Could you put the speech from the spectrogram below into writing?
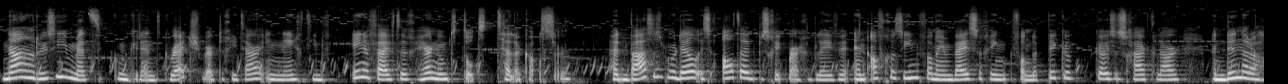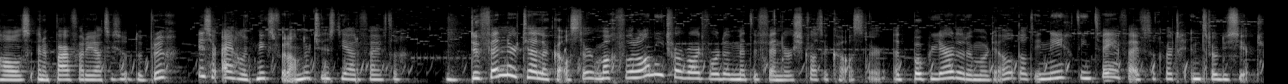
Na een ruzie met concurrent Gretsch werd de gitaar in 1951 hernoemd tot Telecaster. Het basismodel is altijd beschikbaar gebleven en afgezien van een wijziging van de pick-up, keuzeschakelaar, een dunnere hals en een paar variaties op de brug, is er eigenlijk niks veranderd sinds de jaren 50. De Fender Telecaster mag vooral niet verward worden met de Fender Stratocaster, het populairdere model dat in 1952 werd geïntroduceerd.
